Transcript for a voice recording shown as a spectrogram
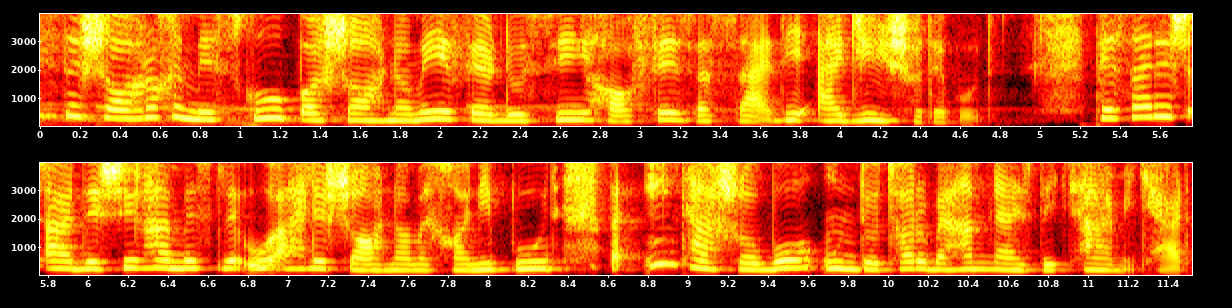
زیست شاهرخ مسکوب با شاهنامه فردوسی، حافظ و سعدی عجین شده بود. پسرش اردشیر هم مثل او اهل شاهنامه خانی بود و این تشابه اون دوتا رو به هم نزدیکتر می کرد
